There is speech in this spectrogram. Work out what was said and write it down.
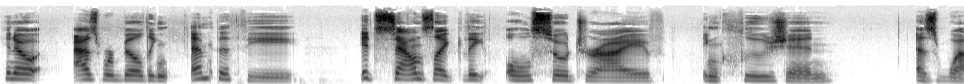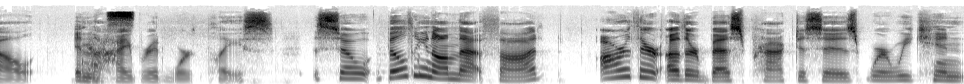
you know, as we're building empathy, it sounds like they also drive inclusion as well in yes. the hybrid workplace. So, building on that thought, are there other best practices where we can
